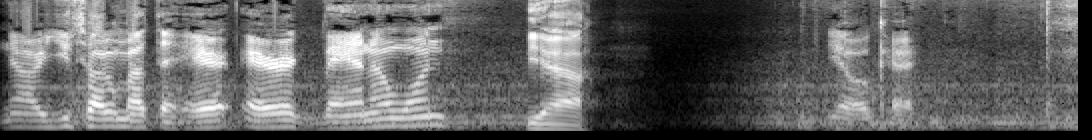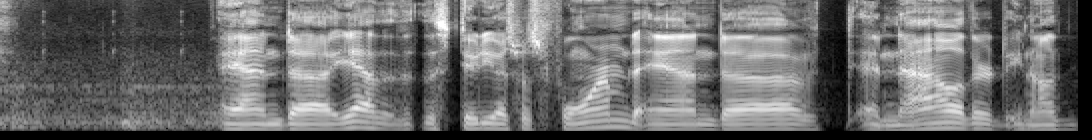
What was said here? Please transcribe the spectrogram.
Now, are you talking about the Er- Eric Bana one? yeah, Yeah. Okay. And uh, yeah, the, the studios was formed, and uh, and now they're you know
